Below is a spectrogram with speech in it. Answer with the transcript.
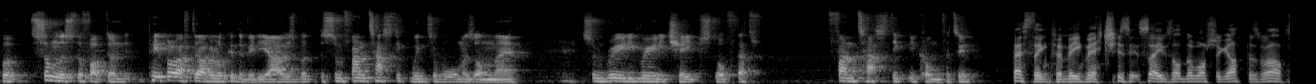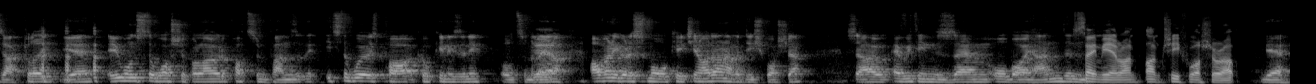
But some of the stuff I've done, people have to have a look at the videos. But there's some fantastic winter warmers on there. Some really, really cheap stuff that's fantastically comforting. Best thing for me, Mitch, is it saves on the washing up as well. Exactly. Yeah. Who wants to wash up a load of pots and pans? It's the worst part of cooking, isn't it? Ultimately. Yeah. I've only got a small kitchen. I don't have a dishwasher, so everything's um, all by hand. And same here. I'm I'm chief washer up. Yeah,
